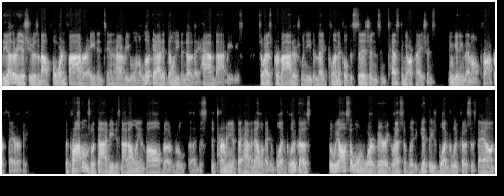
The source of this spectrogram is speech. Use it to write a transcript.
The other issue is about four and five or eight and 10, however you want to look at it, don't even know they have diabetes. So, as providers, we need to make clinical decisions in testing our patients and getting them on proper therapy. The problems with diabetes not only involve uh, uh, determining if they have an elevated blood glucose, but we also want to work very aggressively to get these blood glucoses down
